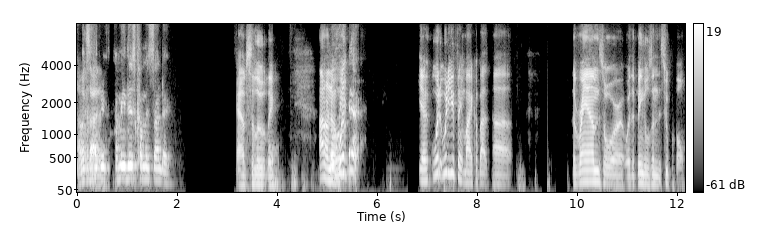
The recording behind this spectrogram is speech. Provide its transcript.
I'm excited. I mean, this coming Sunday. Absolutely. I don't know. What, yeah. What, what do you think, Mike, about uh, the Rams or or the Bengals in the Super Bowl?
